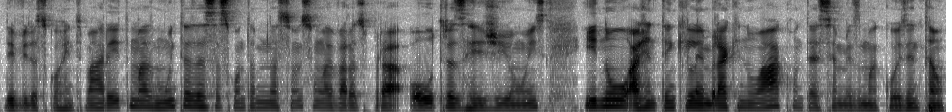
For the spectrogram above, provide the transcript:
devido às correntes marítimas, muitas dessas contaminações são levadas para outras regiões e no, a gente tem que lembrar que no ar acontece a mesma coisa. Então,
